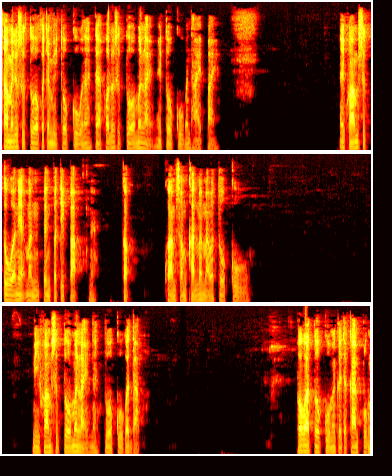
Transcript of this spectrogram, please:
ถ้าไม่รู้สึกตัวก็จะมีตัวกูนะแต่พอรู้สึกตัวเมื่อไหร่ไอ้ตัวกูมันหายไป ไอ้ความรู้สึกตัวเนี่ยมันเป็นปฏิปักษ์นะกับความสำคัญมันหมายว่าตัวกู มีความรู้สึกตัวเมื่อไหร่นะตัวกูก็ดับ เพราะว่าตัวกูมันเกิดจากการปรุง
